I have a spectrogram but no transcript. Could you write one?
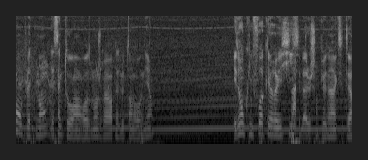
complètement. A 5 tours, hein, heureusement, j'aurais avoir peut-être le temps de revenir. Et donc, une fois qu'elles réussissent bah, le championnat, etc.,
